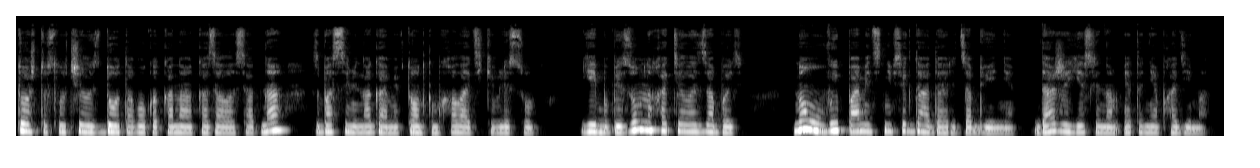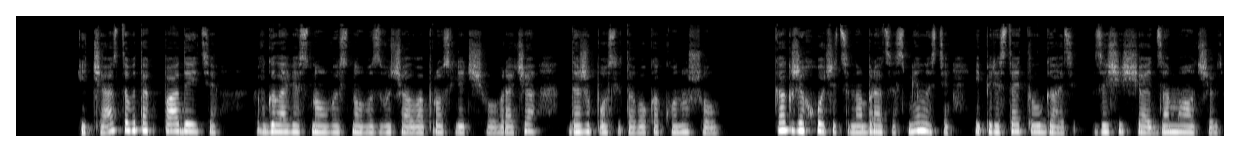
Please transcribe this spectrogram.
то, что случилось до того, как она оказалась одна, с босыми ногами в тонком халатике в лесу, ей бы безумно хотелось забыть. Но, увы, память не всегда дарит забвение, даже если нам это необходимо. «И часто вы так падаете?» В голове снова и снова звучал вопрос лечащего врача даже после того, как он ушел. Как же хочется набраться смелости и перестать лгать, защищать, замалчивать,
